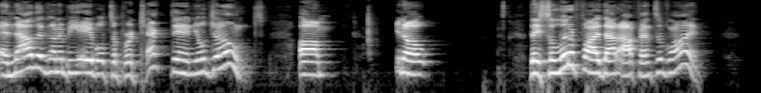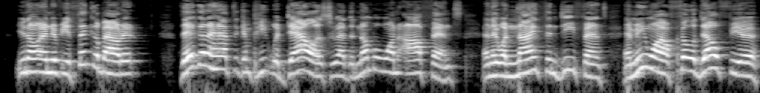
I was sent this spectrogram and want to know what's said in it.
and now they're going to be able to protect Daniel Jones. Um, you know, they solidified that offensive line. You know, and if you think about it, they're going to have to compete with Dallas, who had the number one offense and they were ninth in defense. And meanwhile, Philadelphia,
